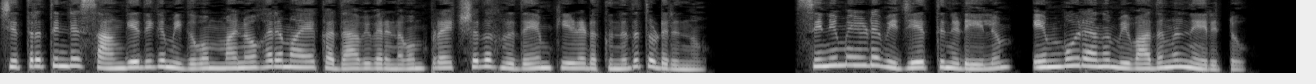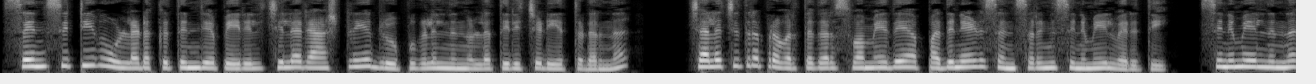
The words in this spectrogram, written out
ചിത്രത്തിന്റെ സാങ്കേതിക മികവും മനോഹരമായ കഥാവിവരണവും പ്രേക്ഷക ഹൃദയം കീഴടക്കുന്നത് തുടരുന്നു. സിനിമയുടെ വിജയത്തിനിടയിലും എമ്പൂരാനും വിവാദങ്ങൾ നേരിട്ടു. സെൻസിറ്റീവ് ഉള്ളടക്കത്തിന്റെ പേരിൽ ചില രാഷ്ട്രീയ ഗ്രൂപ്പുകളിൽ നിന്നുള്ള തിരിച്ചടിയെ തുടർന്ന് ചലച്ചിത്ര പ്രവർത്തകർ സ്വമേധയ പതിനേഴ് സെൻസറിംഗ് സിനിമയിൽ വരുത്തി. സിനിമയിൽ നിന്ന്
